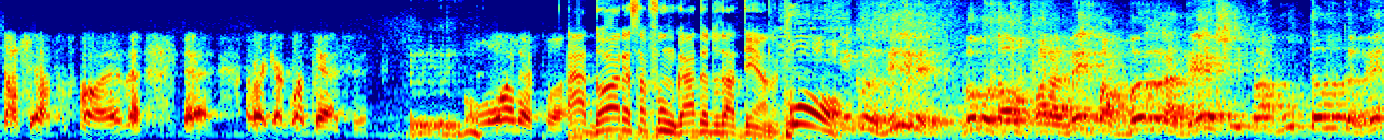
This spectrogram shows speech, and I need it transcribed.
Tá certo? É, né? é, é o que acontece. Olha só. Adoro essa fungada do Datena. Pô! Inclusive, vamos dar os parabéns para Bangladesh e para Butão também.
